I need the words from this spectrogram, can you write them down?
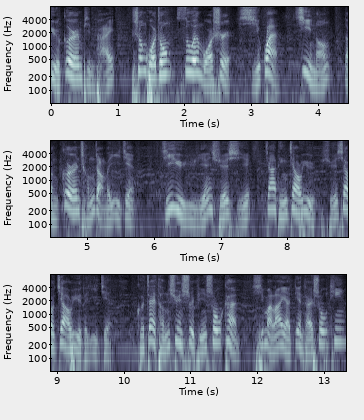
予个人品牌、生活中思维模式、习惯、技能等个人成长的意见，给予语言学习、家庭教育、学校教育的意见。可在腾讯视频收看、喜马拉雅电台收听、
